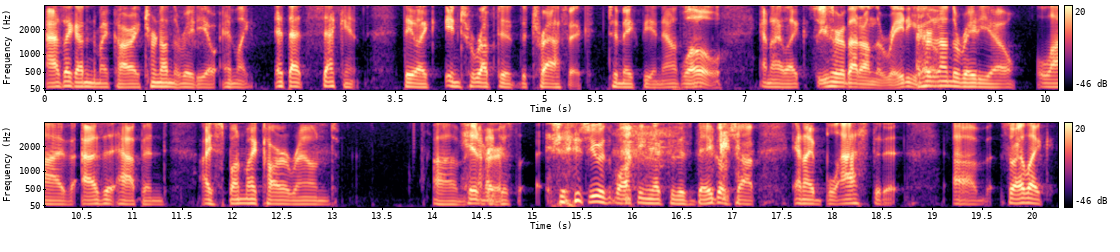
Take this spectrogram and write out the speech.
as I got into my car, I turned on the radio, and like at that second, they like interrupted the traffic to make the announcement. Whoa. and I like So you heard about it on the radio. I heard it on the radio live as it happened. I spun my car around. Um, Hit and her. I just she, she was walking next to this bagel shop, and I blasted it. Um, so I like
